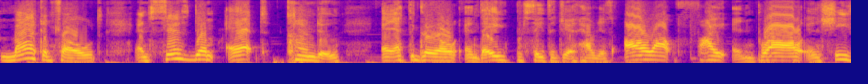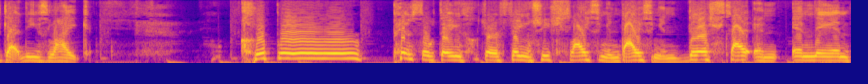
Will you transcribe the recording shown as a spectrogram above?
mind controlled and sends them at Kondo and at the girl and they proceed to just have this all out fight and brawl and she's got these like clipper pencil things hooked to her finger. She's slicing and dicing, and they're slice, and and then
